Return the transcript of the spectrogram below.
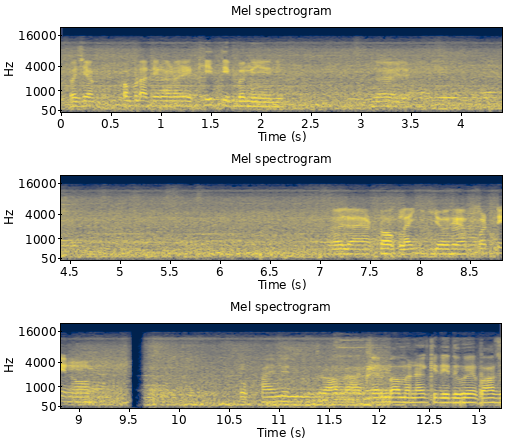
પછી આ કપડાં ટીંગાડે ખીતી બની એની ગયેલા ગયેલા અહીંયા ટોક લાગી ગયો છે પટ્ટીનો તો ફાઇનલી મિત્રો આપણે આ ગરબામાં નાખી દીધું હોય પાંચ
